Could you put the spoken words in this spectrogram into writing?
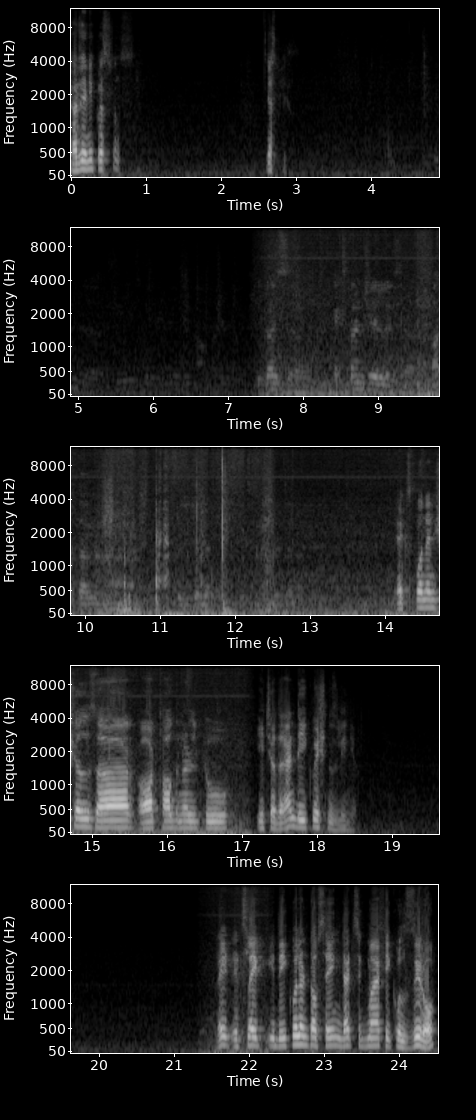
Are there any questions? Yes please. Because uh, exponential is uh, orthogonal to each other. Exponentials are orthogonal to each other and the equation is linear right it is like the equivalent of saying that sigma f equals 0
